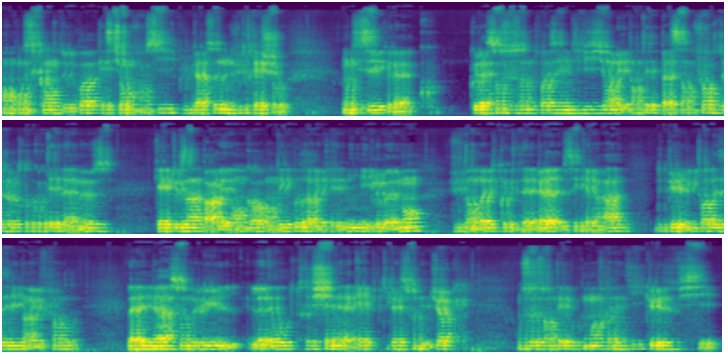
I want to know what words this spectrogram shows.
En conséquence de quoi, question offensive, plus personne ne fut très chaud. On disait que la, que la 163e division allait tenter de passer en force de l'autre côté de la Meuse. Quelques-uns parlaient encore d'en découdre avec l'ennemi, mais globalement, vu d'en bas du côté d'Albert et de ses camarades, depuis la victoire des Alliés dans les Flandres, la libération de l'île, la déroute autrichienne et la capitulation des Turcs, on se sentait beaucoup moins frénétique que les officiers.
